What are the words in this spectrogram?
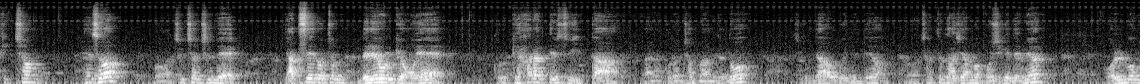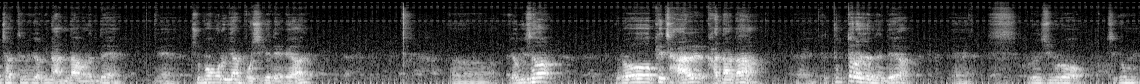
휘청해서 어, 7,700 약세로 좀 내려올 경우에 그렇게 하락될 수 있다라는 그런 전망들도 지금 나오고 있는데요. 어, 차트를 다시 한번 보시게 되면 월봉 차트는 여기는 안 나오는데 예, 주봉으로 그냥 보시게 되면 어, 여기서 이렇게 잘 가다가 예, 뚝 떨어졌는데요. 예, 그런 식으로 지금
